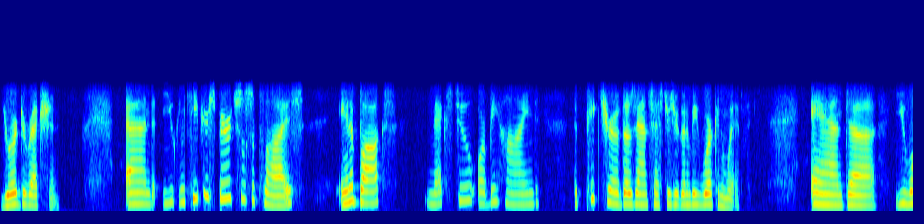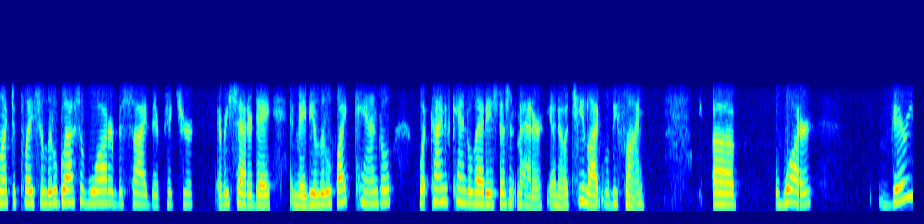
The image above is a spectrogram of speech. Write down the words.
your direction. And you can keep your spiritual supplies in a box next to or behind the picture of those ancestors you're going to be working with. And uh, you want to place a little glass of water beside their picture every Saturday and maybe a little white candle. What kind of candle that is doesn't matter. You know, a tea light will be fine. Uh, water, very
